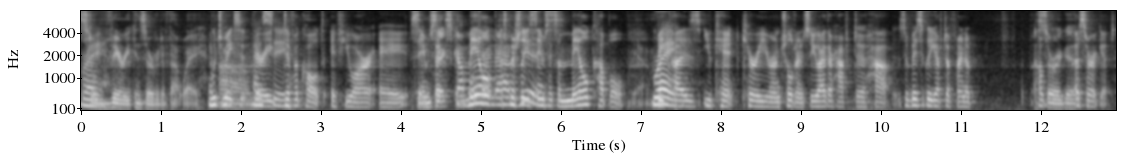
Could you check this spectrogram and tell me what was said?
Right. very conservative that way. which makes it um, I very difficult if you are a Same-sex same-sex couple male, trying have especially a same-sex a male couple, Right. because you can't carry your own children. So you either have to have, so basically you have to find a, a surrogate. a surrogate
